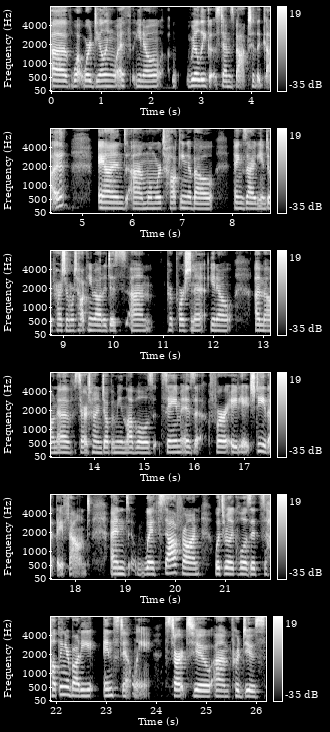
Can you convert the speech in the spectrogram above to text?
of what we're dealing with, you know, really stems back to the gut. And um, when we're talking about anxiety and depression, we're talking about a dis, um, you know, amount of serotonin dopamine levels. Same is for ADHD that they found. And with saffron what's really cool is it's helping your body instantly start to um, produce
